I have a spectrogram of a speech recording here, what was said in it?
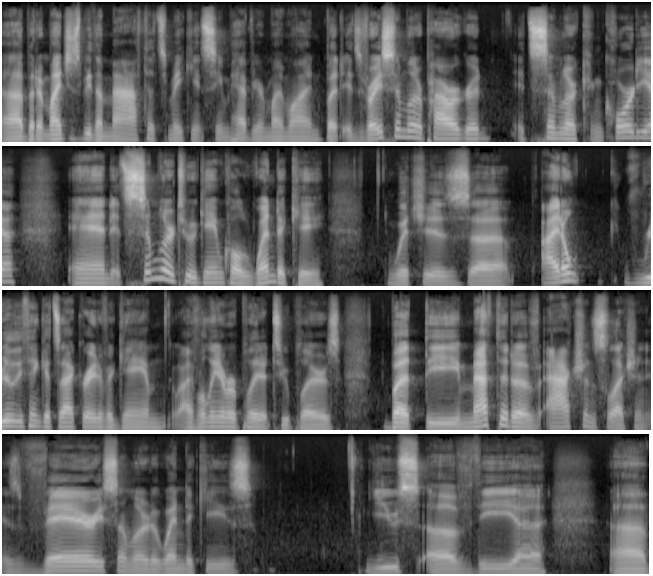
Uh, but it might just be the math that's making it seem heavier in my mind. But it's very similar to Power Grid. It's similar to Concordia, and it's similar to a game called Wendake, which is uh, I don't really think it's that great of a game. I've only ever played it two players, but the method of action selection is very similar to Wendake's use of the uh, uh,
